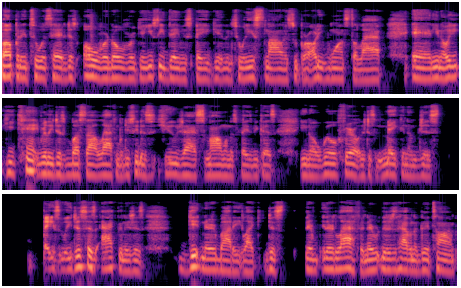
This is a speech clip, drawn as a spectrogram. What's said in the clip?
bumping into his head just over and over again. You see David Spade getting into it. He's smiling super hard. He wants to laugh. And, you know, he, he can't really just bust out laughing, but you see this huge ass smile on his face because, you know, Will Ferrell is just making him just basically just his acting is just getting everybody like just they're they're laughing. They're they're just having a good time.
